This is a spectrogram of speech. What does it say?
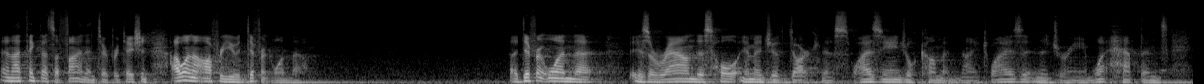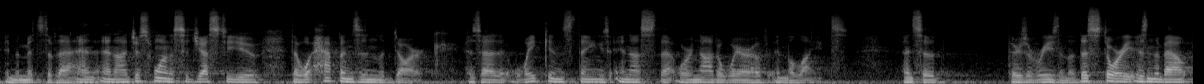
And I think that's a fine interpretation. I want to offer you a different one, though. A different one that is around this whole image of darkness. Why does the angel come at night? Why is it in a dream? What happens in the midst of that? And, and I just want to suggest to you that what happens in the dark is that it awakens things in us that we're not aware of in the light. And so there's a reason that this story isn't about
